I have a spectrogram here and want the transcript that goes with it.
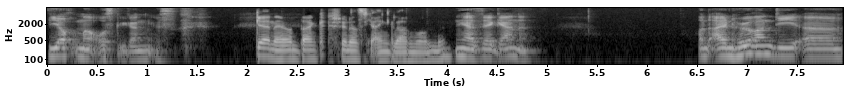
wie auch immer ausgegangen ist. Gerne und danke schön, dass ich eingeladen worden bin. Ja, sehr gerne. Und allen Hörern, die äh,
